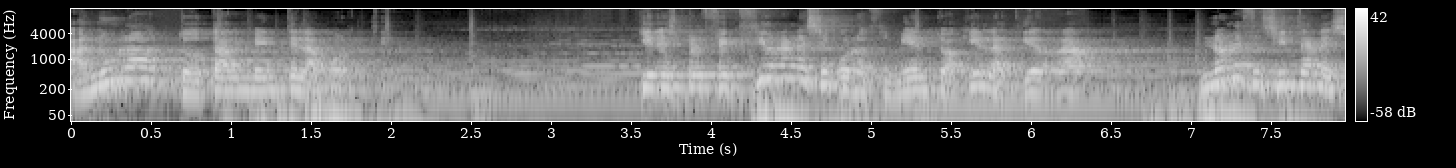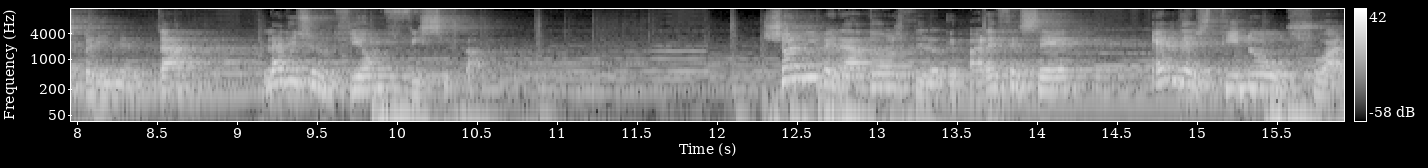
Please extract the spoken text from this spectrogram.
anula totalmente la muerte. Quienes perfeccionan ese conocimiento aquí en la Tierra no necesitan experimentar la disolución física son liberados de lo que parece ser el destino usual.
